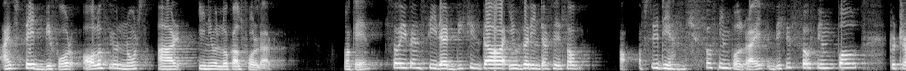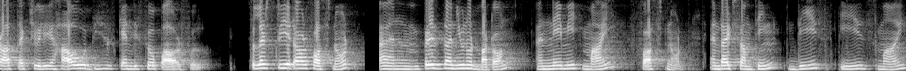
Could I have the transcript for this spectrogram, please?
I've said before all of your nodes are in your local folder okay so you can see that this is the user interface of obsidian. This is so simple right? This is so simple to trust actually how this can be so powerful. So let's create our first node and press the new node button and name it my first node and write something this is my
